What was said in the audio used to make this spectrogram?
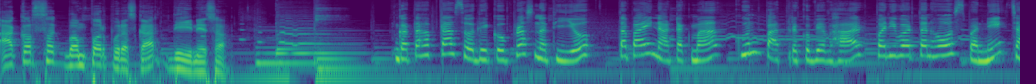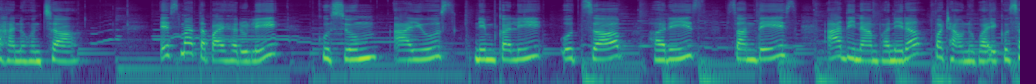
आकर्षक बम्पर पुरस्कार दिइनेछ। गत हप्ता सोधेको प्रश्न थियो तपाईँ नाटकमा कुन पात्रको व्यवहार परिवर्तन होस् भन्ने चाहनुहुन्छ? यसमा तपाईँहरूले कुसुम आयुष निम्कली उत्सव हरिश सन्देश आदि नाम भनेर पठाउनु भएको छ।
